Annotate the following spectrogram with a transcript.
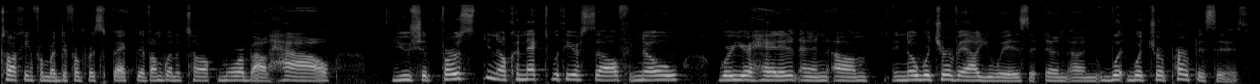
talking from a different perspective. I'm going to talk more about how you should first, you know, connect with yourself, know where you're headed, and, um, and know what your value is and, and what, what your purpose is.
